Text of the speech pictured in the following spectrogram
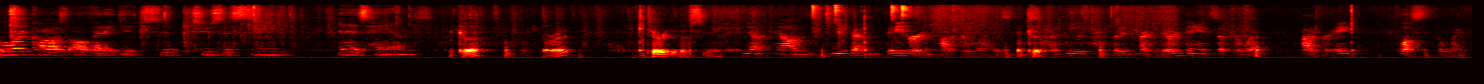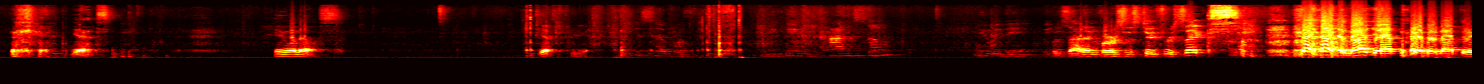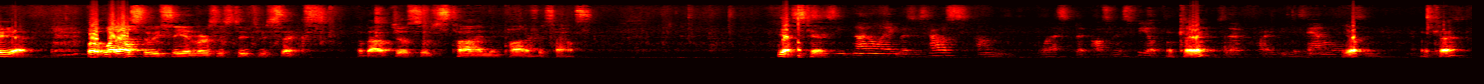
Lord caused all that I did to, to succeed in his hands. Okay, all right. Terry, did I see you? Yeah, um, he found favor in Potiphar's eyes. Okay. So he was put in charge of everything except for what Potiphar ate, plus the wife. Okay, yes. Anyone else? Yes, Priya. Joseph was became handsome with the with Was that in verses 2 through 6? not yet. We're not there yet. But what else do we see in verses 2 through 6 about Joseph's time in Potiphar's house? Yes, Terry. Not only was his house um, blessed, but also his field. Okay, So that would probably be his animals. Yep. And, okay.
